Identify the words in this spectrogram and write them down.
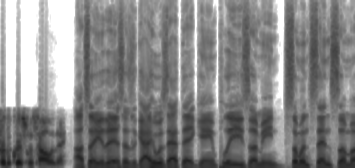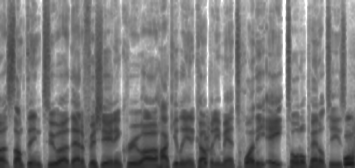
for the Christmas holiday. I'll tell you this: as a guy who was at that game, please, I mean, someone send some uh, something to uh, that officiating crew, uh, Hochuli and company. Man, twenty eight total penalties Oof.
